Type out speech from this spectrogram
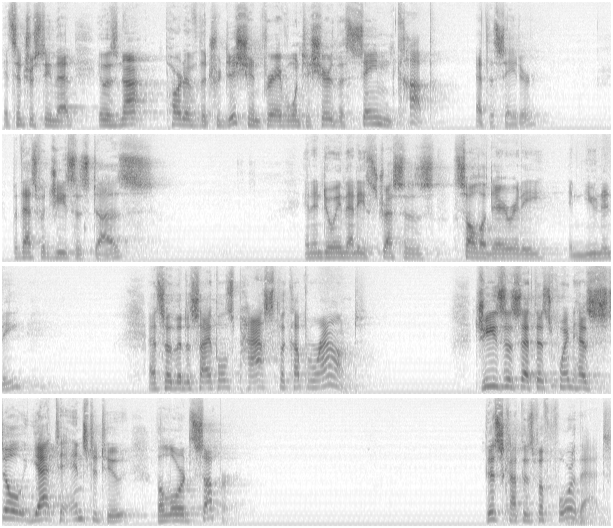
It's interesting that it was not part of the tradition for everyone to share the same cup at the Seder, but that's what Jesus does. And in doing that, he stresses solidarity and unity. And so the disciples pass the cup around. Jesus, at this point, has still yet to institute the Lord's Supper. This cup is before that.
